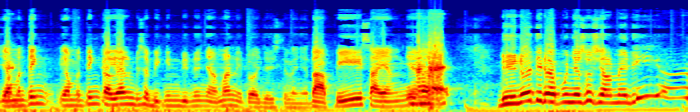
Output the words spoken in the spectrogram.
yang penting yang penting kalian bisa bikin Dina nyaman itu aja istilahnya. Tapi sayangnya Nah. Dina tidak punya sosial media.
